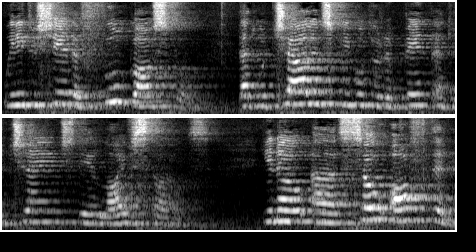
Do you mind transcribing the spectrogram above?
We need to share the full gospel that would challenge people to repent and to change their lifestyles. You know, uh, so often,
